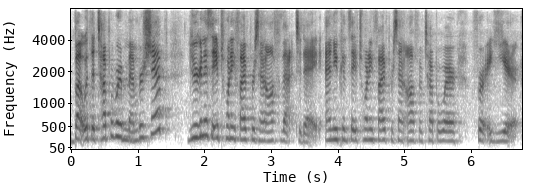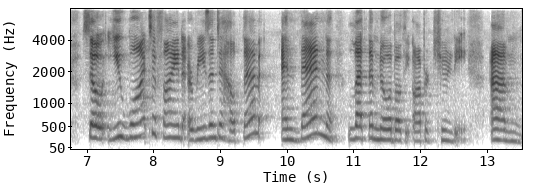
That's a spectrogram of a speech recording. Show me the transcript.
but with the Tupperware membership, you're going to save 25% off of that today. And you can save 25% off of Tupperware for a year. So you want to find a reason to help them and then let them know about the opportunity. Um,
